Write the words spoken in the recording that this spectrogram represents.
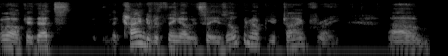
well, okay. That's the kind of a thing I would say is open up your time frame. Um,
